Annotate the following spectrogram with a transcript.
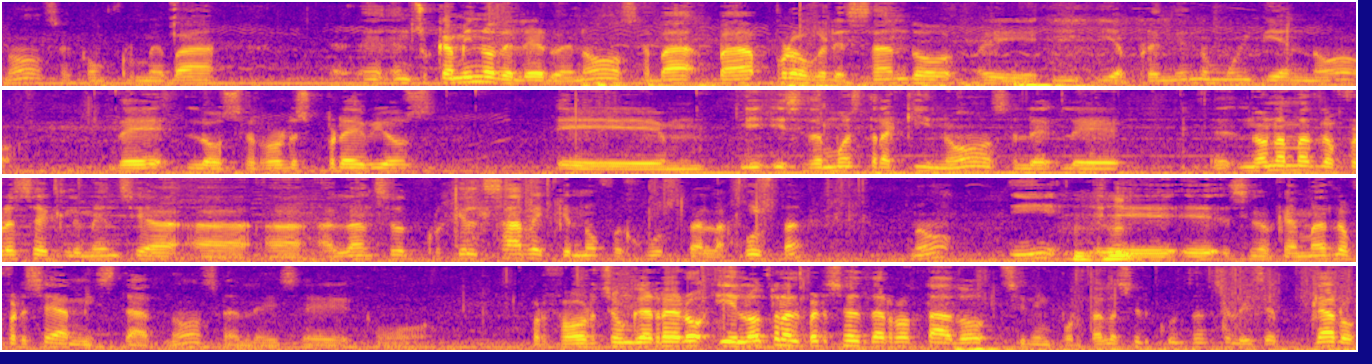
¿no? O sea, conforme va en, en su camino del héroe, ¿no? O sea, va, va progresando eh, y, y aprendiendo muy bien, ¿no? De los errores previos eh, y, y se demuestra aquí, ¿no? O sea, le- le, eh, no nada más le ofrece clemencia a, a, a Lancelot porque él sabe que no fue justa la justa, ¿no? Y, eh, eh, sino que además le ofrece amistad, ¿no? O sea, le dice como, por favor, sea un guerrero. Y el otro al verse derrotado, sin importar las circunstancias, le dice, claro,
